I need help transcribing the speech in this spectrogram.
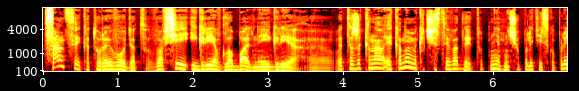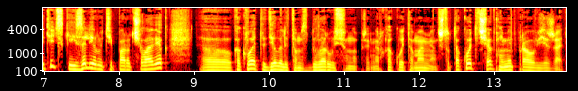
Санкции, которые вводят во всей игре, в глобальной игре, э, это же экономика чистой воды. Тут нет ничего политического. Политически изолируйте пару человек, э, как вы это делали там с Беларусью, например, в какой-то момент, что такой-то человек не имеет права въезжать.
